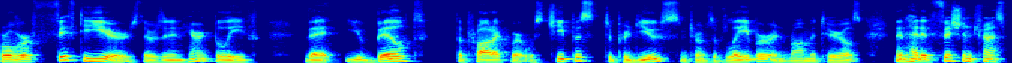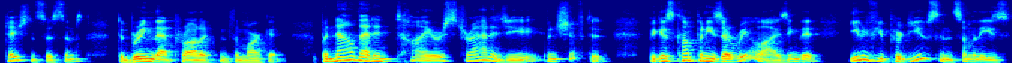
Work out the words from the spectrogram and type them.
For over 50 years, there was an inherent belief that you built the product where it was cheapest to produce in terms of labor and raw materials, then had efficient transportation systems to bring that product into the market. But now that entire strategy has been shifted because companies are realizing that even if you produce in some of these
